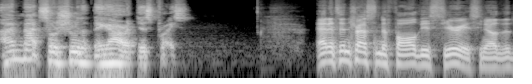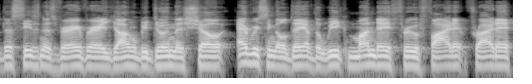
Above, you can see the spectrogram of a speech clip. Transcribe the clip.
I'm not so sure that they are at this price. And it's interesting to follow these series. You know, the, this season is very, very young. We'll be doing this show every single day of the week, Monday through Friday, Friday,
